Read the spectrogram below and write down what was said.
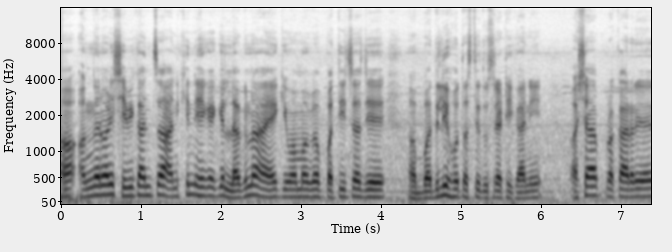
अंगणवाडी सेविकांचं आणखीन हे काय की लग्न आहे किंवा मग पतीचं जे बदली होत असते दुसऱ्या ठिकाणी अशा प्रकारे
